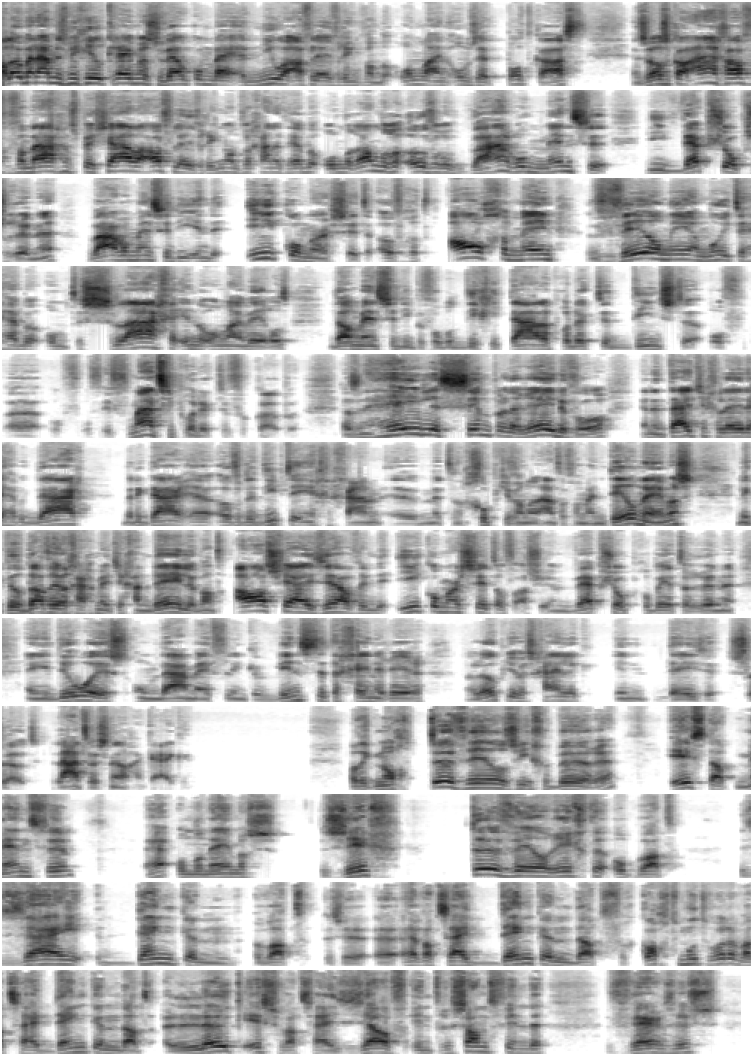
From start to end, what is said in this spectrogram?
Hallo, mijn naam is Michiel Kremers. Welkom bij een nieuwe aflevering van de Online Omzet Podcast. En zoals ik al aangaf, vandaag een speciale aflevering, want we gaan het hebben onder andere over waarom mensen die webshops runnen, waarom mensen die in de e-commerce zitten, over het algemeen veel meer moeite hebben om te slagen in de online wereld dan mensen die bijvoorbeeld digitale producten, diensten of, uh, of, of informatieproducten verkopen. Dat is een hele simpele reden voor. En een tijdje geleden heb ik daar ben ik daar uh, over de diepte in gegaan uh, met een groepje van een aantal van mijn deelnemers. En ik wil dat heel graag met je gaan delen. Want als jij zelf in de e-commerce zit of als je een webshop probeert te runnen en je doel is om daarmee flinke winsten te genereren, dan loop je waarschijnlijk in deze sloot. Laten we snel gaan kijken. Wat ik nog te veel zie gebeuren, is dat mensen, hè, ondernemers, zich te veel richten op wat zij denken wat, ze, uh, wat zij denken dat verkocht moet worden, wat zij denken dat leuk is, wat zij zelf interessant vinden, versus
